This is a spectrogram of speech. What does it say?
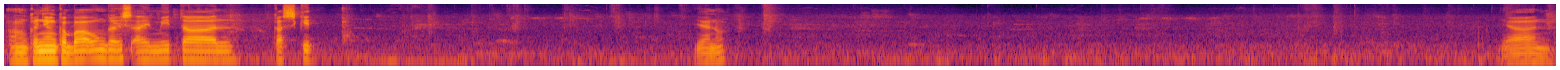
Ang kanyang kabaong guys ay metal casket. Yan oh. Yan.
